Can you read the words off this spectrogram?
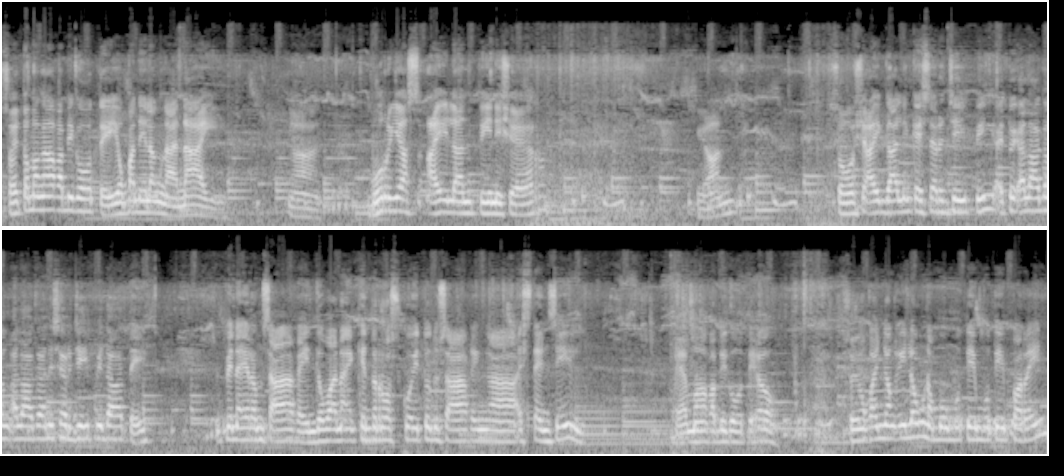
So ito mga kabigote, yung kanilang nanay. Yan. Burias Island Finisher. Yan. So siya ay galing kay Sir JP. Ito'y alagang-alaga ni Sir JP dati. Pinahiram sa akin. Gawa na ikinros ko ito do sa aking ah, stencil. Kaya mga kabigote, oh. So yung kanyang ilaw namumuti-muti pa rin.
